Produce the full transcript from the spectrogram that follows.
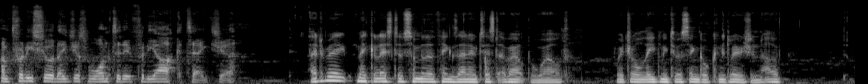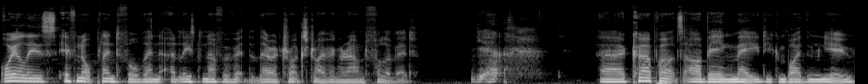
I'm pretty sure they just wanted it for the architecture. I'd make, make a list of some of the things I noticed about the world, which all lead me to a single conclusion. Uh, oil is, if not plentiful, then at least enough of it that there are trucks driving around full of it. Yeah. Uh, car parts are being made, you can buy them new.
